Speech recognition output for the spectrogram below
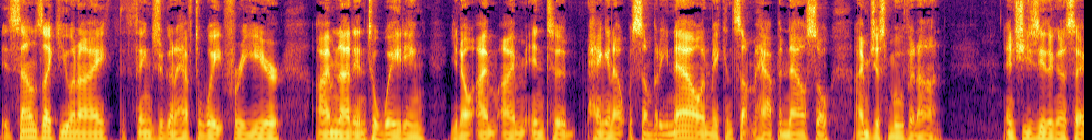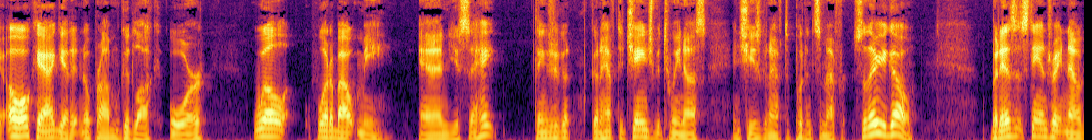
It sounds like you and I, things are going to have to wait for a year. I'm not into waiting. You know, I'm, I'm into hanging out with somebody now and making something happen now. So I'm just moving on. And she's either going to say, oh, okay, I get it. No problem. Good luck. Or, well, what about me? And you say, hey, things are going to have to change between us. And she's going to have to put in some effort. So there you go. But as it stands right now,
